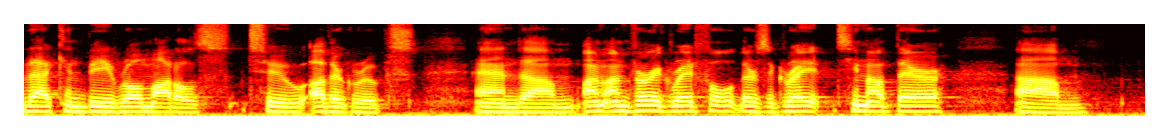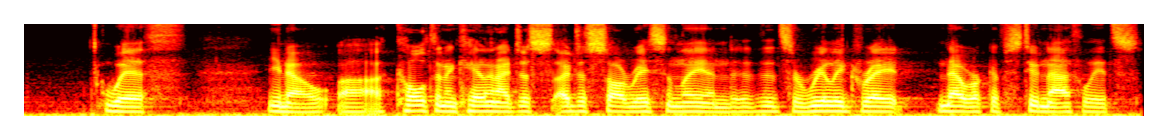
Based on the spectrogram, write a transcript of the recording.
that can be role models to other groups. And um, I'm, I'm very grateful. There's a great team out there um, with, you know, uh, Colton and Kaylin. I just I just saw recently, and it's a really great network of student athletes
